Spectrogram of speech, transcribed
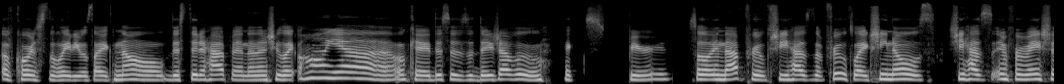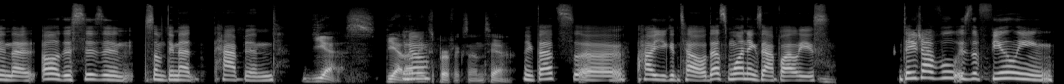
of course, the lady was like, No, this didn't happen. And then she was like, Oh, yeah, okay, this is a deja vu experience. So in that proof, she has the proof. Like she knows, she has information that, oh, this isn't something that happened. Yes. Yeah, You that know? makes perfect sense. Yeah. Like that's uh how you can tell. That's one example at least. Deja vu is the feeling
